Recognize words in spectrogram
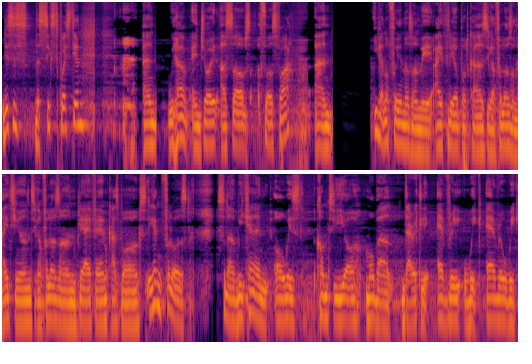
this is the sixth question, and we have enjoyed ourselves thus far. And if you're not following us on the i3l podcast, you can follow us on iTunes, you can follow us on Play FM, Castbox. You can follow us so that we can always come to your mobile directly every week, every week.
